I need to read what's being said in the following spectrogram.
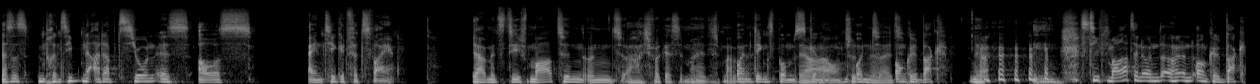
dass es im Prinzip eine Adaption ist aus Ein Ticket für zwei. Ja, mit Steve Martin und ach, ich vergesse immer jedes Mal. Und Dingsbums, Ja, genau. Und. Onkel Buck. Ja. Steve Martin und, und Onkel Buck.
